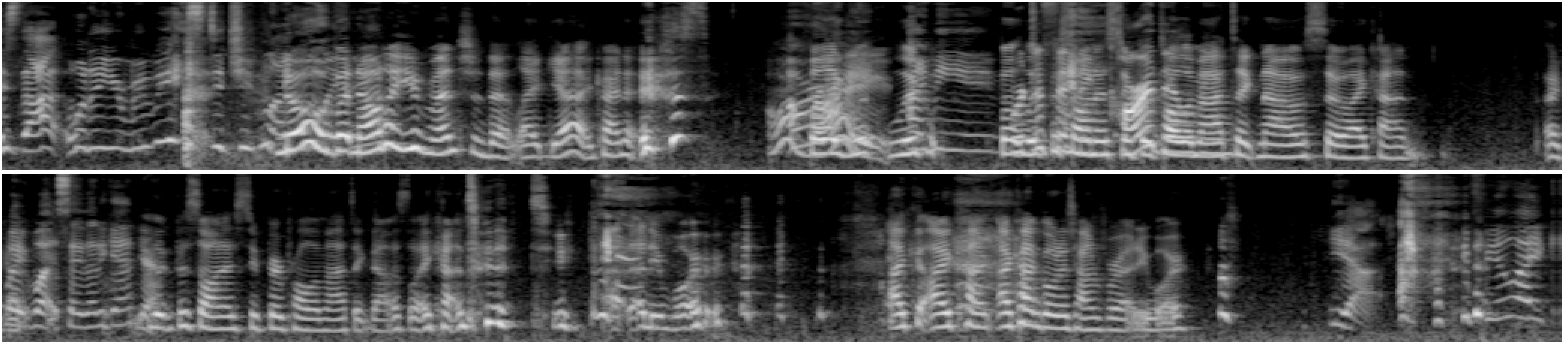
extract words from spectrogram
is that one of your movies? Did you like? no, but now that you've mentioned it, like yeah, it kind of is. I. Oh, But, like. Luc- I mean, But We're Luc defending Besson is super Delevingne. problematic now, so I can't. I can't. wait, what? Say that again. Yeah. Luc Besson is super problematic now, so I can't do that anymore. I, I can't I can't go to town for it anymore. Yeah, I feel like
